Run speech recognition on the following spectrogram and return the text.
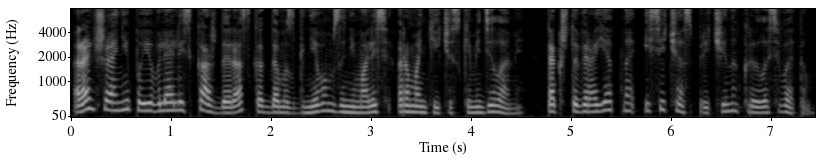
Раньше они появлялись каждый раз, когда мы с гневом занимались романтическими делами, так что, вероятно, и сейчас причина крылась в этом.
